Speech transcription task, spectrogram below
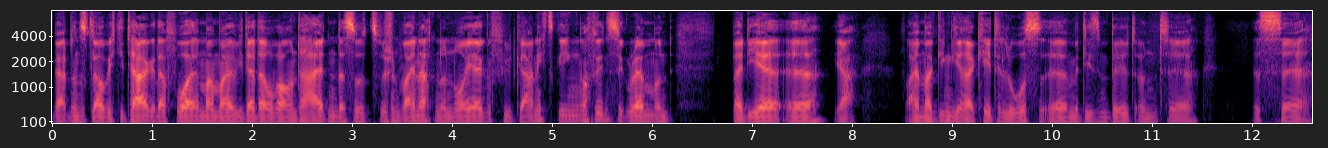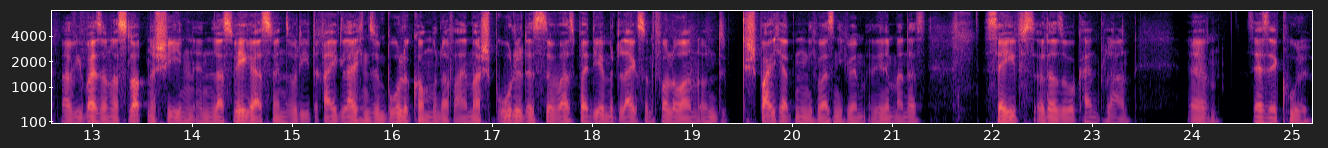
Wir hatten uns, glaube ich, die Tage davor immer mal wieder darüber unterhalten, dass so zwischen Weihnachten und Neujahr gefühlt gar nichts ging auf Instagram und bei dir, äh, ja, auf einmal ging die Rakete los äh, mit diesem Bild und äh, es äh, war wie bei so einer Slot-Machine in Las Vegas, wenn so die drei gleichen Symbole kommen und auf einmal sprudelt es sowas bei dir mit Likes und Followern und gespeicherten, ich weiß nicht, wie, wie nennt man das, Saves oder so, kein Plan. Ähm, sehr, sehr cool.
